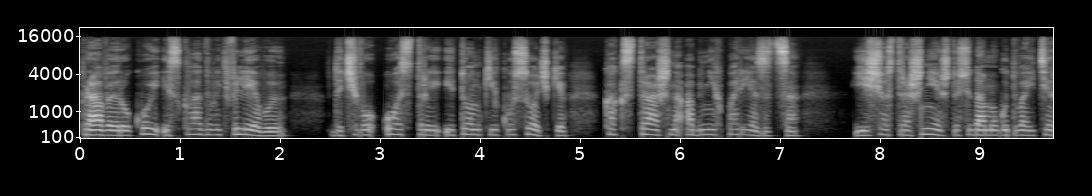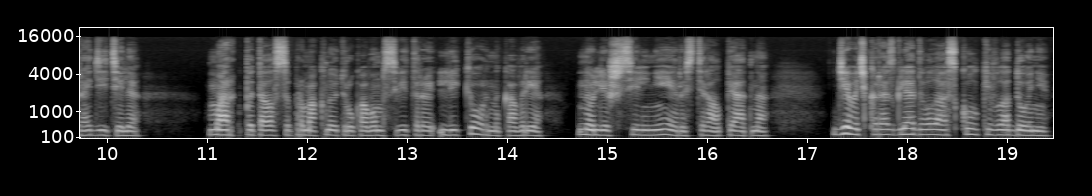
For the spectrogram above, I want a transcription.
правой рукой и складывать в левую. До чего острые и тонкие кусочки, как страшно об них порезаться. Еще страшнее, что сюда могут войти родители. Марк пытался промокнуть рукавом свитера ликер на ковре, но лишь сильнее растирал пятна — Девочка разглядывала осколки в ладони.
